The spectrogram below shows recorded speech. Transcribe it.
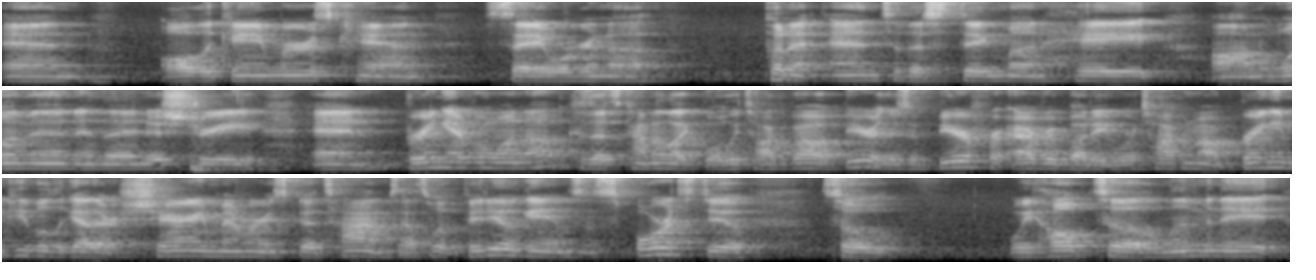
and all the gamers can say we're gonna put an end to the stigma and hate on women in the industry and bring everyone up because that's kind of like what we talk about beer. There's a beer for everybody. We're talking about bringing people together, sharing memories, good times. That's what video games and sports do. So we hope to eliminate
